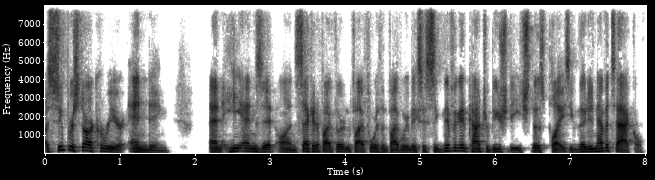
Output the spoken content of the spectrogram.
a superstar career ending, and he ends it on second and five, third and five, fourth and five, where he makes a significant contribution to each of those plays, even though he didn't have a tackle.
